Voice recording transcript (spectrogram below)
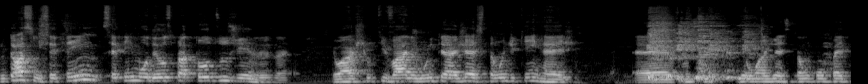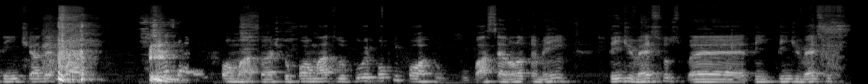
Então, assim, você tem, você tem modelos para todos os gêneros, né? Eu acho que o que vale muito é a gestão de quem rege. É, uma gestão competente e adequada. É formato. Eu acho que o formato do clube pouco importa. O Barcelona também tem diversos, é, tem, tem diversos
